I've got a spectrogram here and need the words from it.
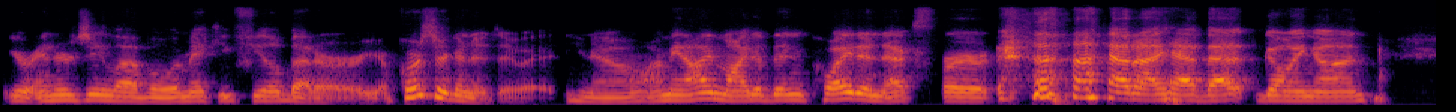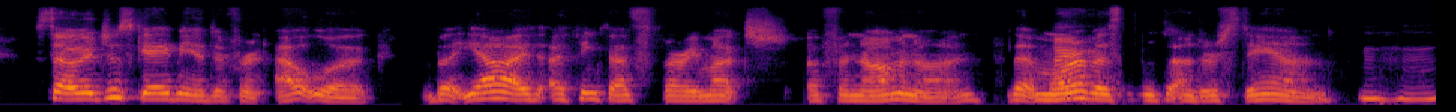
your energy level or make you feel better. Of course, you're going to do it. You know, I mean, I might have been quite an expert had I had that going on. So it just gave me a different outlook. But yeah, I, I think that's very much a phenomenon that more of us need to understand. hmm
